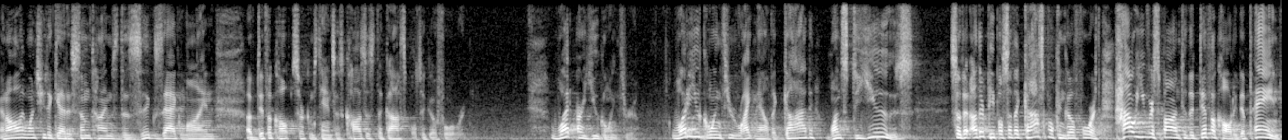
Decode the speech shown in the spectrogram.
And all I want you to get is sometimes the zigzag line of difficult circumstances causes the gospel to go forward. What are you going through? What are you going through right now that God wants to use so that other people, so the gospel can go forth. How you respond to the difficulty, the pain,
